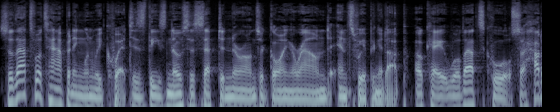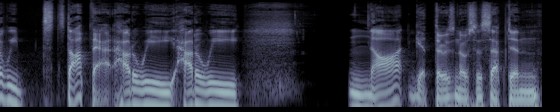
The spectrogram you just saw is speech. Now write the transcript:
so that's what's happening when we quit is these nociceptin neurons are going around and sweeping it up. Okay, well that's cool. So how do we stop that? How do we how do we not get those nociceptin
